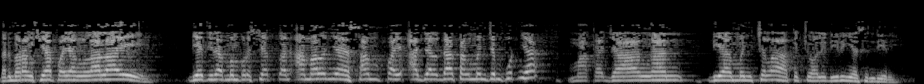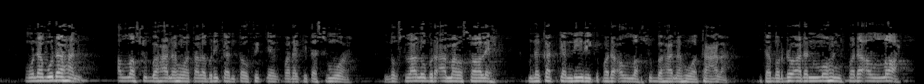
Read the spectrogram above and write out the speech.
Dan barang siapa yang lalai dia tidak mempersiapkan amalnya sampai ajal datang menjemputnya, maka jangan dia mencela kecuali dirinya sendiri. Mudah-mudahan Allah Subhanahu wa taala berikan taufiknya kepada kita semua untuk selalu beramal soleh, mendekatkan diri kepada Allah Subhanahu wa taala. Kita berdoa dan mohon kepada Allah,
